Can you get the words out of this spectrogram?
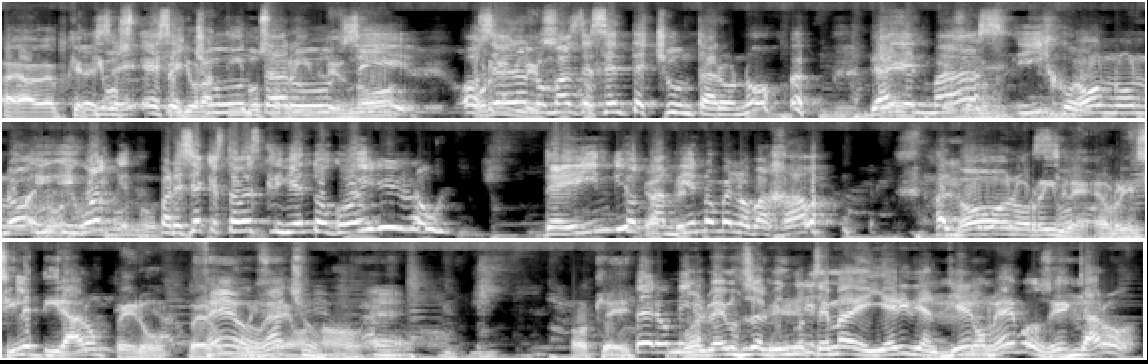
adjetivos Ese, ese peyorativos horribles, ¿no? sí. O sea, era lo más decente chúntaro, ¿no? De ahí en más, no. hijo. No, no, no, no, igual no, que parecía que estaba escribiendo Goiri, Raúl. De indio Fíjate. también no me lo bajaba. No, no, horrible, horrible. Sí le tiraron, pero, pero feo, muy feo, gacho. ¿no? Eh, Ok. Pero mira, Volvemos al mismo tema de ayer y de antier. Lo vemos, sí, claro.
